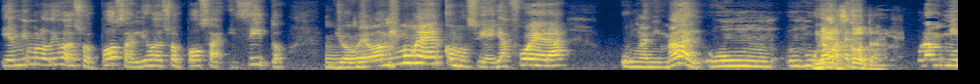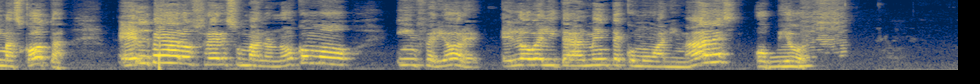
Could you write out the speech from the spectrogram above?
y él mismo lo dijo de su esposa, el hijo de su esposa, y cito, yo veo a mi mujer como si ella fuera un animal, un, un juguete, una mascota. una- mi mascota. Él ve a los seres humanos no como inferiores, él lo ve literalmente como animales o peor.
